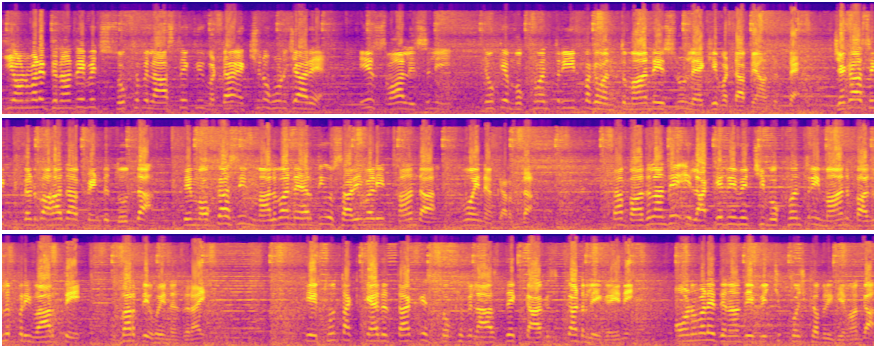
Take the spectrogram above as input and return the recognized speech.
ਕੀ ਆਉਣ ਵਾਲੇ ਦਿਨਾਂ ਦੇ ਵਿੱਚ ਸੁਖ ਵਿਲਾਸ ਤੇ ਕੋਈ ਵੱਡਾ ਐਕਸ਼ਨ ਹੋਣ ਜਾ ਰਿਹਾ ਹੈ, ਇਹ ਸਵਾਲ ਇਸ ਲਈ ਕਿਉਂਕਿ ਮੁੱਖ ਮੰਤਰੀ ਭਗਵੰਤ ਮਾਨ ਨੇ ਇਸ ਨੂੰ ਲੈ ਕੇ ਵੱਡਾ ਬਿਆਨ ਦਿੱਤਾ ਹੈ। ਜਗ੍ਹਾ ਸੀ ਗਿੱਦੜਬਾਹਾ ਦਾ ਪਿੰਡ ਦੋਦਾ ਤੇ ਮੌਕਾ ਸੀ ਮਾਲਵਾ ਨਹਿਰ ਦੀ ਉਸਾਰੀ ਵਾਲੀ ਥਾਂ ਦਾ ਮੁਆਇਨਾ ਕਰਨ ਦਾ। ਤਾਂ ਬਾਦਲਾਂ ਦੇ ਇਲਾਕੇ ਦੇ ਵਿੱਚ ਹੀ ਮੁੱਖ ਮੰਤਰੀ ਮਾਨ ਬਾਦਲ ਪਰਿਵਾਰ ਤੇ ਵਰਦੇ ਹੋਏ ਨਜ਼ਰ ਆਏ ਤੇ ਇੱਥੋਂ ਤੱਕ ਕਹਿ ਦਿੱਤਾ ਕਿ ਸੁਖ ਵਿਲਾਸ ਦੇ ਕਾਗਜ਼ ਕੱਢ ਲਏ ਗਏ ਨੇ। ਆਉਣ ਵਾਲੇ ਦਿਨਾਂ ਦੇ ਵਿੱਚ ਖੁਸ਼ਖਬਰੀ ਦੇਵਾਂਗਾ।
